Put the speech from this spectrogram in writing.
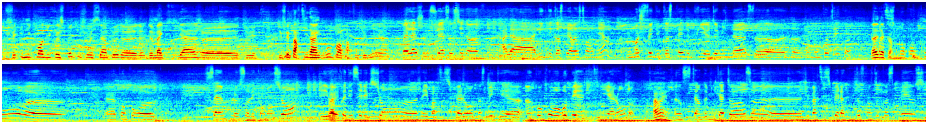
tu fais uniquement du cosplay, tu fais aussi un peu de, de- de maquillage, tu, tu fais partie d'un groupe en particulier là Bah, là, je me suis associée dans- à la Ligue des cosplayers extraordinaires. Et moi, je fais du cosplay depuis euh, 2009 euh, de, mon côté. Quoi. Ah d'accord. au concours, concours simple sur des conventions. Et Ouais. après des sélections, euh, j'avais participé à l'Eurocosplay, qui est euh, un concours européen qui finit à Londres. Ah ouais Euh, C'était en 2014. Euh, J'ai participé à la Coupe de France de cosplay aussi,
